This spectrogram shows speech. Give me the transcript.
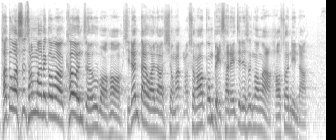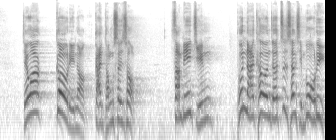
他拄啊市场嘛咧讲啊，柯文哲有无吼？是咱台湾啊上啊上啊讲白菜的这个圣公啊，候选人啊，这我个人哦感同身受。三年前本来柯文哲自称是墨绿，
